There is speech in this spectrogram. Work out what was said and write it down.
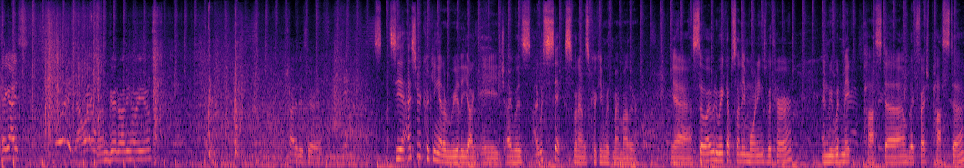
Hey guys. How are you? I'm good, Robbie. How are you? Try to be serious. See, I started cooking at a really young age. I was I was six when I was cooking with my mother. Yeah, so I would wake up Sunday mornings with her, and we would make pasta, like fresh pasta,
